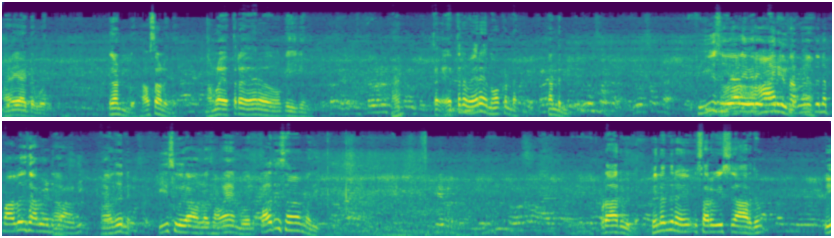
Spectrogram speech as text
മഴയായിട്ട് പോലും. ഇത് കണ്ടില്ലേ? അവസ്ഥ കണ്ടില്ലേ? നമ്മളെ എത്ര നേരം നോക്കിയിരിക്കുന്നു? എത്ര- പേരെ നോക്കണ്ടേ? കണ്ടില്ല? ഫീസ്. സമയത്തിന്റെ പകുതി സമയം എടുത്താൽ മതി. അത് തന്നെ. ഫീസ് സമയം പോലും പകുതി സമയം മതി. ഇവിടെ ആരുമില്ല. പിന്നെ എന്തിനാ ഈ സർവീസ് ചാർജും ഈ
